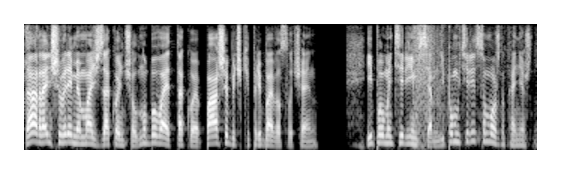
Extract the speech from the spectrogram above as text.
Да, раньше время матч закончил. Ну, бывает такое. По ошибочке прибавил случайно. И поматеримся. И поматериться можно, конечно.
